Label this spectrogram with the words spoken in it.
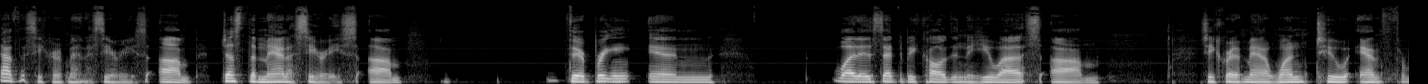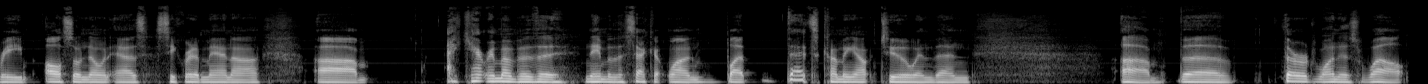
not the Secret of Mana series, um, just the Mana series. Um, they're bringing in what is said to be called in the U.S. Um, Secret of Mana 1, 2, and 3, also known as Secret of Mana. Um, I can't remember the name of the second one, but that's coming out too. And then um, the third one as well.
